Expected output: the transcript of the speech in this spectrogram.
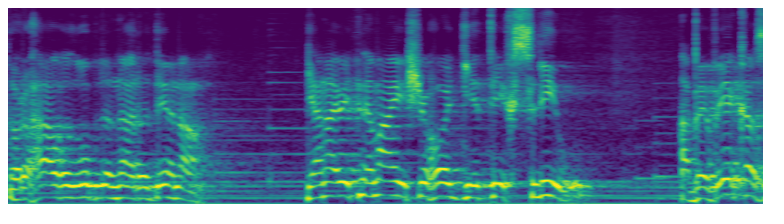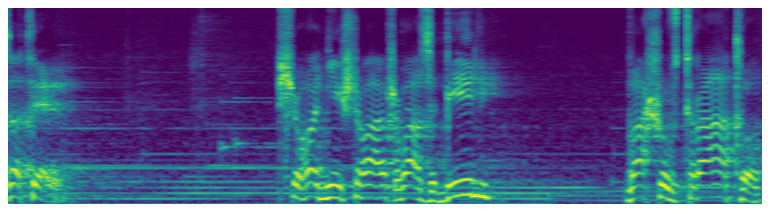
Дорога улюблена родина, я навіть не маю сьогодні тих слів, аби виказати сьогоднішній ваш вас біль, вашу втрату.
